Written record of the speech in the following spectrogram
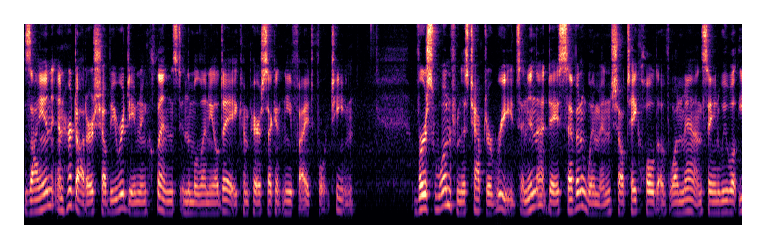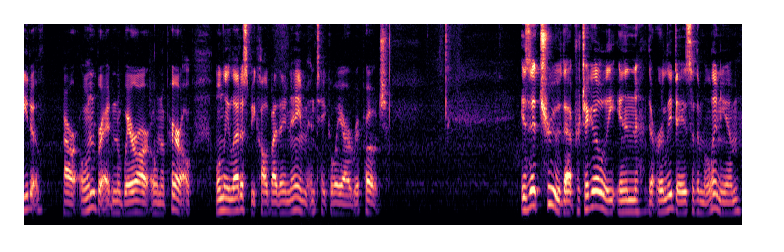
Zion and her daughters shall be redeemed and cleansed in the millennial day. Compare 2 Nephi 14. Verse 1 from this chapter reads And in that day seven women shall take hold of one man, saying, We will eat of our own bread and wear our own apparel. Only let us be called by thy name and take away our reproach. Is it true that, particularly in the early days of the millennium,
